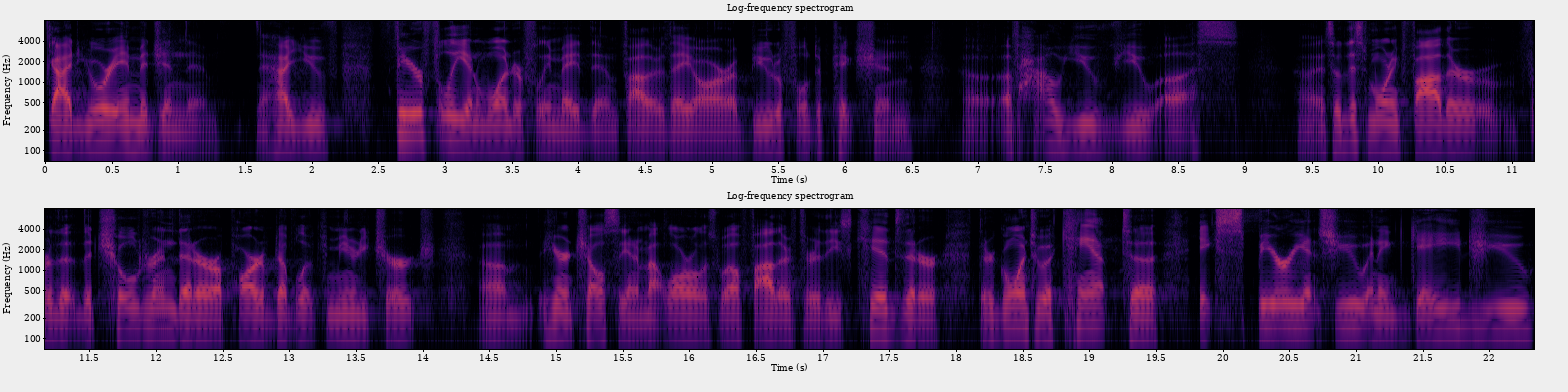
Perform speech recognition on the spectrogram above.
God, your image in them and how you've fearfully and wonderfully made them. Father, they are a beautiful depiction uh, of how you view us. Uh, and so this morning, Father, for the, the children that are a part of Double Oak Community Church um, here in Chelsea and in Mount Laurel as well, Father, there are these kids that are, that are going to a camp to experience you and engage you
